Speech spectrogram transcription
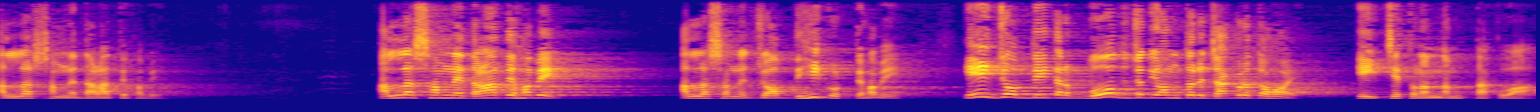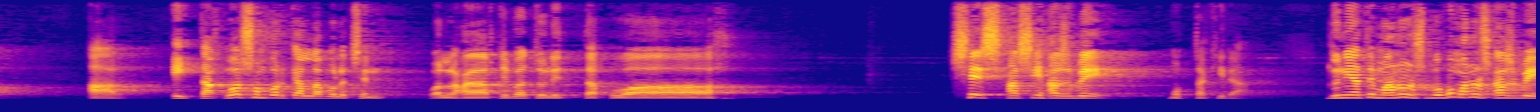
আল্লাহর সামনে দাঁড়াতে হবে। আল্লাহর সামনে দাঁড়াতে হবে, আল্লাহর সামনে জবদিহি করতে হবে। এই জবদিহি তার বোধ যদি অন্তরে জাগ্রত হয়, এই চেতনার নাম তাকওয়া। আর এই তাকওয়া সম্পর্কে আল্লাহ বলেছেন শেষ হাসি হাসবে মোত্তাকিরা। দুনিয়াতে মানুষ, বহু মানুষ হাসবে,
